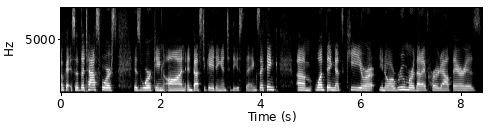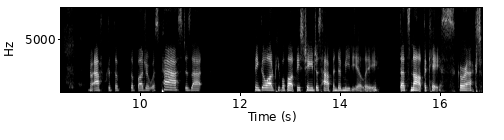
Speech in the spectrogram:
okay, so the task force is working on investigating into these things. I think um, one thing that's key, or you know, a rumor that I've heard out there is, you know, after the the budget was passed, is that I think a lot of people thought these changes happened immediately. That's not the case, correct?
